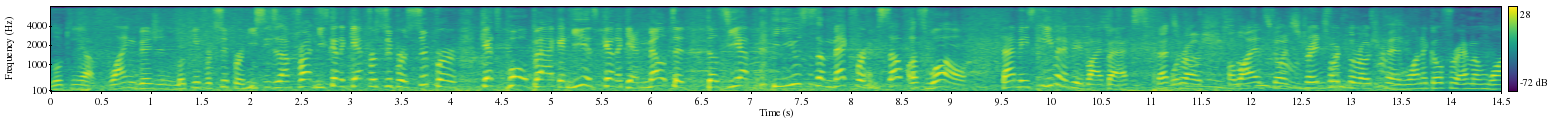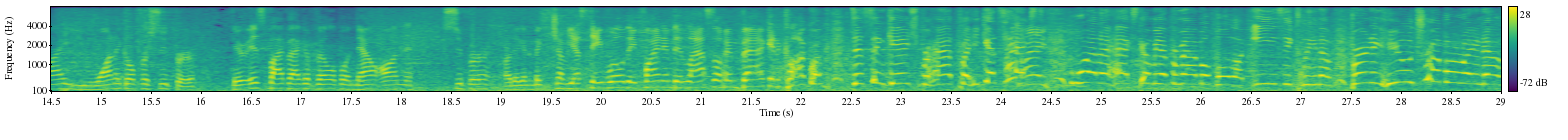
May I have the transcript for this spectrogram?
Looking up, flying vision, looking for Super. He sees it on front. He's going to get for Super. Super gets pulled back, and he is going to get melted. Does Yep. He uses a mech for himself as well. That means even if he buybacks. That's Rosh. Alliance going straight towards the Rosh pit. You want to go for MMY. You want to go for Super. There is buyback available now on Super. Are they going to make a jump? Yes, they will. They find him. They lasso him back. And Clockwork disengaged perhaps, but he gets hexed. What a hex coming up from Ammo Bulldog. Easy cleanup. Burning huge trouble right now.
